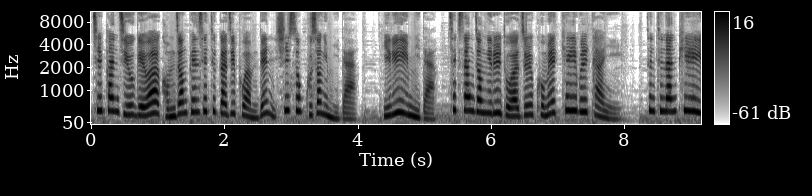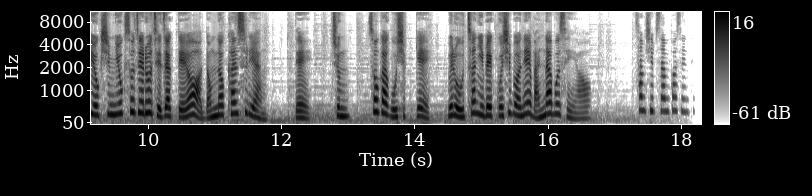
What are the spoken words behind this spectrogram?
칠판 지우개와 검정펜 세트까지 포함된 실속 구성입니다. 1위입니다. 책상 정리를 도와줄 코멧 케이블 타이. 튼튼한 PA66 소재로 제작되어 넉넉한 수량. 네, 중, 소각 50개, 을 5,290원에 만나보세요. 33%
